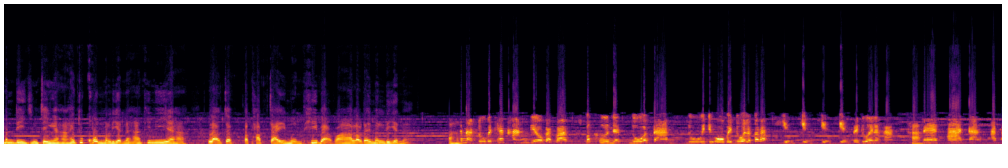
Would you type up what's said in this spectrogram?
มันดีจริงๆอะค่ะให้ทุกคนมาเรียนนะคะที่นี่อะค่ะแล้วจะประทับใจเหมือนที่แบบว่าเราได้มาเรียนอะขนาดดูไปแค่ครั้งเดียวแบบว่าเมื่อคืนเนี่ยดูอาจารย์ดูวิดีโอไปด้วย แล้วก็แบบเขียนเขียนเขียนเขียนไปด้วยนะคะค่ะแม่ท่าอาจารย์ท่าไป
